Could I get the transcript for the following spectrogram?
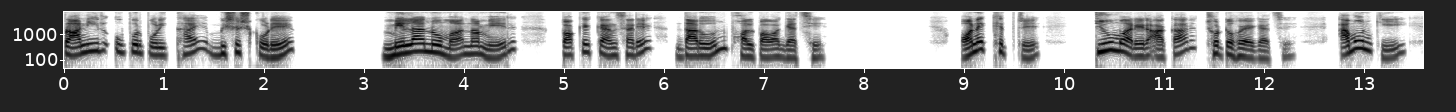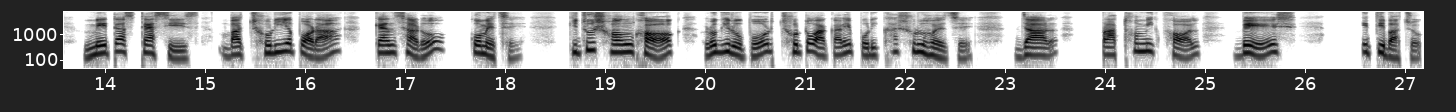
প্রাণীর উপর পরীক্ষায় বিশেষ করে মেলানোমা নামের ত্বকের ক্যান্সারে দারুণ ফল পাওয়া গেছে। অনেক ক্ষেত্রে টিউমারের আকার ছোট হয়ে গেছে। এমনকি মেটাস্ট্যাসিস বা ছড়িয়ে পড়া ক্যান্সারও কমেছে। কিছু সংখ্যক রোগীর উপর ছোট আকারে পরীক্ষা শুরু হয়েছে, যার প্রাথমিক ফল বেশ ইতিবাচক।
